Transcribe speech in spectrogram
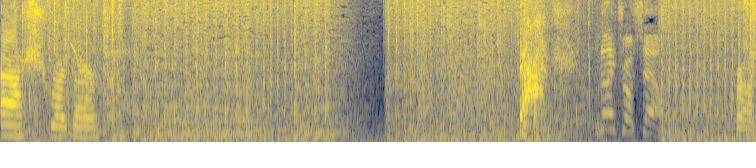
Ash, right there. Ash! Nitro cell! Crap.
